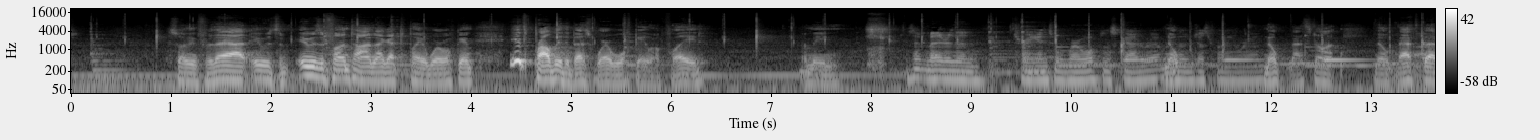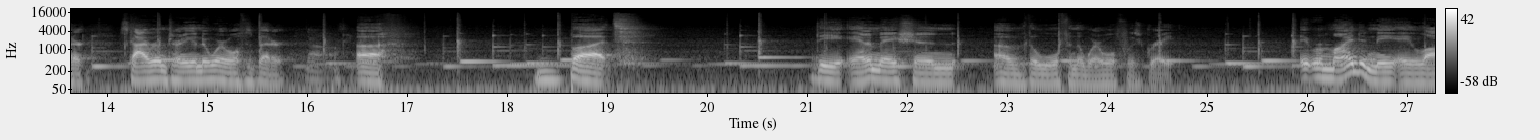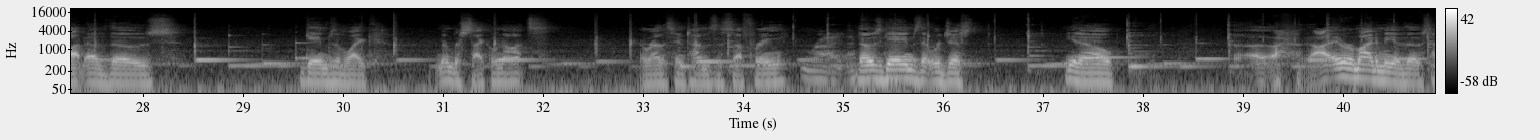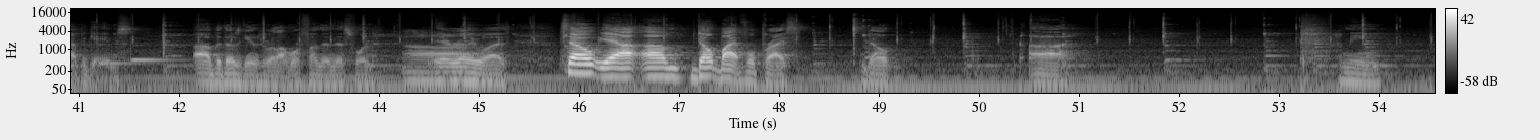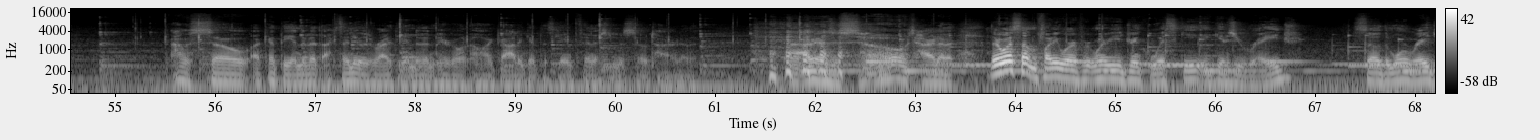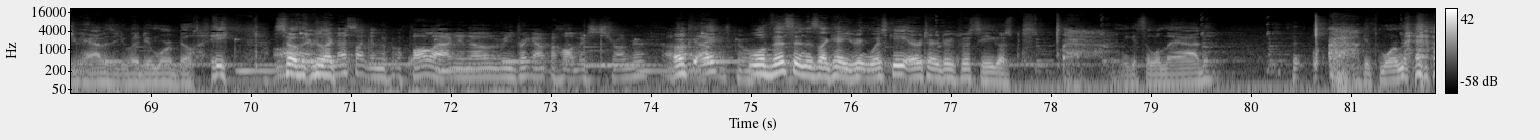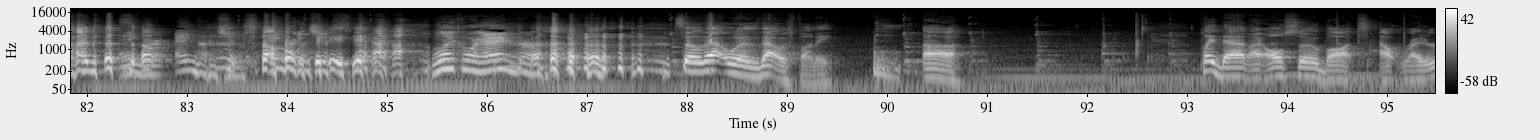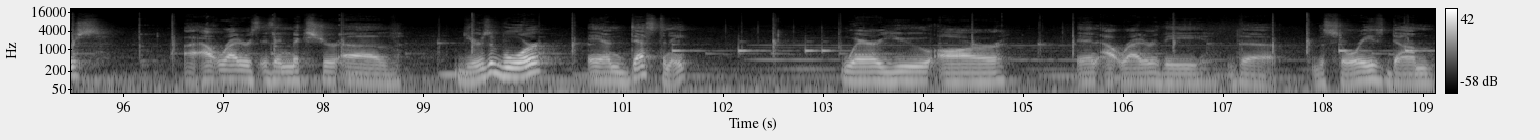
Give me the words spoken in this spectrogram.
So I mean, for that, it was a, it was a fun time. I got to play a werewolf game. It's probably the best werewolf game I've played. I mean, Is it better than turning into a werewolf in Skyrim Nope. and just running around? nope, that's not. Nope, that's better. Skyrim turning into a werewolf is better. No. Uh, but the animation of the wolf and the werewolf was great. It reminded me a lot of those games of like, remember Psychonauts? Around the same time as The Suffering. Right. Those games that were just, you know, uh, it reminded me of those type of games. Uh, but those games were a lot more fun than this one. it really was. So yeah, um, don't buy it full price. Don't. Uh, I mean, I was so like at the end of it because I knew it was right at the end of it. And here going, oh, I got to get this game finished. I'm just so tired of it. I mean, I was just so tired of it. There was something funny where whenever you drink whiskey, it gives you rage. So the more rage you have, is that you want to do more ability. so Oh, there's like that's like in Fallout, you know, when you drink alcohol, it makes you stronger. I Okay. cool. Well, this one is like, hey, you drink whiskey, and every time he drinks whiskey, he goes, and he gets a little mad. gets more mad. anger, anger juice, So, anger juice, yeah. liquid anger. so that was that was funny. Uh, played that. I also bought Outriders. Uh, Outriders is a mixture of Gears of War and Destiny, where you are an Outrider. The the the story's dumb.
